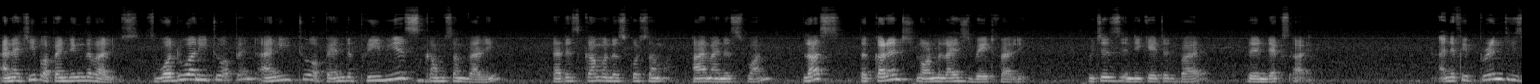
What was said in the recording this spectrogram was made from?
and I keep appending the values. So what do I need to append? I need to append the previous cum sum value that is cum underscore sum i minus 1 plus the current normalized weight value which is indicated by the index i. And if we print these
